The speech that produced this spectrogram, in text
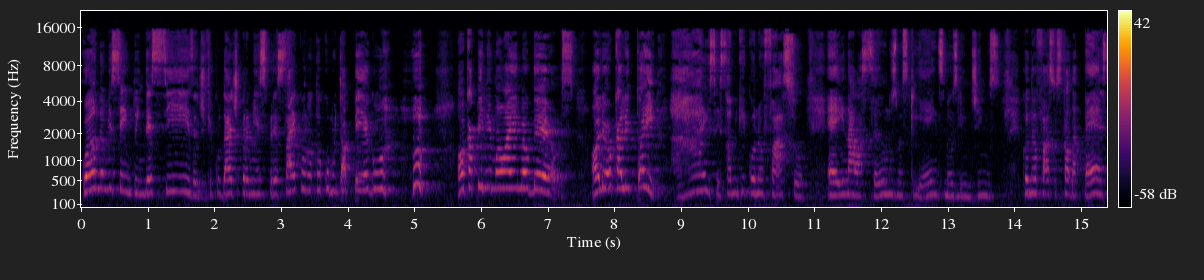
Quando eu me sinto indecisa, dificuldade para me expressar e quando eu tô com muito apego, ó o capim-limão aí, meu Deus. Olha o eucalipto aí. Ai, vocês sabem que quando eu faço é, inalação nos meus clientes, meus lindinhos, quando eu faço escaldapés,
